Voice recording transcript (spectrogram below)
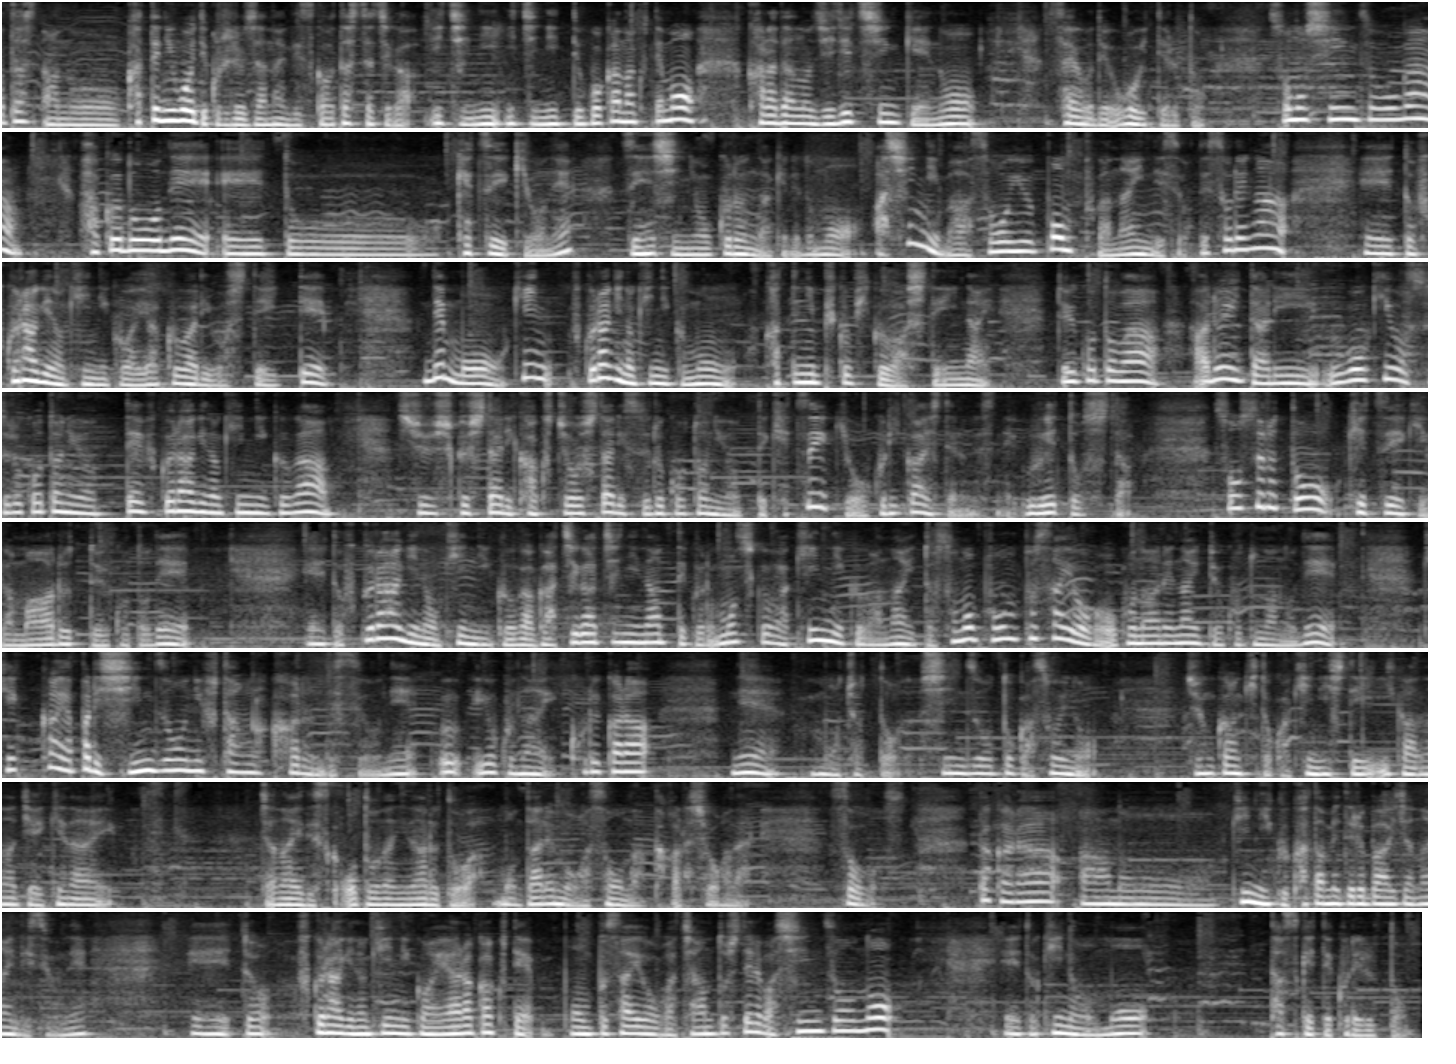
私あの勝手に動いてくれるじゃないですか私たちが。1212って動かなくても体の自律神経の作用で動いてると。その心臓が拍動で、えーと、血液をね全身に送るんだけれども足にはそういうポンプがないんですよ。でそれが、えーとふくらはぎの筋肉は役割をしていてでも筋ふくらはぎの筋肉も勝手にピクピクはしていない。ということは歩いたり動きをすることによってふくらはぎの筋肉が収縮したり拡張したりすることによって血液を繰り返してるんですね。上と下。そうすると血液が回るということでえーと、ふくらはぎの筋肉がガチガチになってくるもしくは筋肉がないとそのポンプ作用が行われないということなので結果やっぱり心臓に負担がかかるんですよね。う良くない。これからねもうちょっと心臓とかそういうの循環器とか気にしていかなきゃいけないじゃないですか。大人になるとは。もう誰もがそうなんだからしょうがない。そう。だからあの筋肉固めてる場合じゃないですよね。えーと、ふくらはぎの筋肉が柔らかくてポンプ作用がちゃんとしてれば心臓の、えーと、機能も助けてくれると,、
